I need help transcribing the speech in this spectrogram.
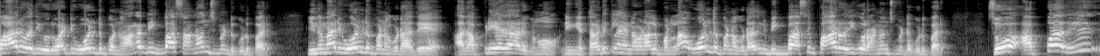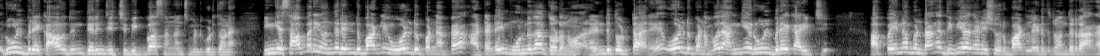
பார்வதி ஒரு வாட்டி ஹோல்டு பண்ணுவாங்க. பிக் பாஸ் அனௌன்ஸ்மெண்ட் கொடுப்பாரு. இந்த மாதிரி ஓல்டு பண்ணக்கூடாது. அது அப்படியே தான் இருக்கணும். நீங்க தடுக்கலாம் என்ன வேணாலும் பண்ணலாம். ஓல்டு பண்ணக்கூடாதுன்னு பிக் பாஸ் பார்வதிக்கு ஒரு அனௌன்ஸ்மெண்ட் கொடுப்பாரு. ஸோ அப்போ அது ரூல் பிரேக் ஆகுதுன்னு தெரிஞ்சிச்சு பிக் பாஸ் அனௌன்ஸ்மெண்ட் கொடுத்தோன்னே இங்கே சபரி வந்து ரெண்டு பாட்டிலையும் ஓல்டு பண்ணப்ப அட் அ டைம் ஒன்று தான் தொடணும். ரெண்டு தொட்டாரு. ஓல்டு பண்ணும்போது அங்கேயே ரூல் பிரேக் ஆயிடுச்சு. அப்போ என்ன பண்ணிட்டாங்க? திவ்யா கணேஷ் ஒரு பாட்டில் எடுத்துகிட்டு வந்துடுறாங்க.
